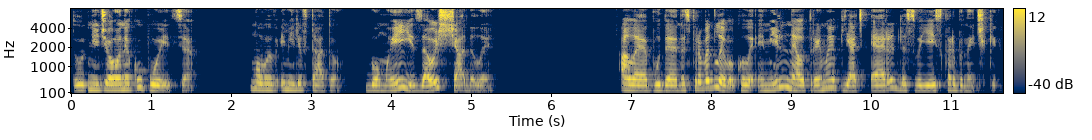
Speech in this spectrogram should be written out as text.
Тут нічого не купується, мовив Емілів тато. Бо ми її заощадили. Але буде несправедливо, коли Еміль не отримає п'ять ери для своєї скарбнички.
